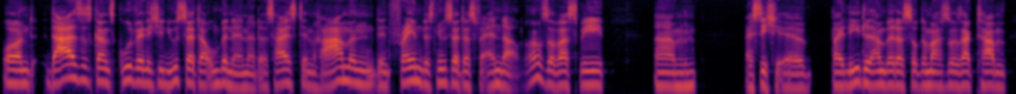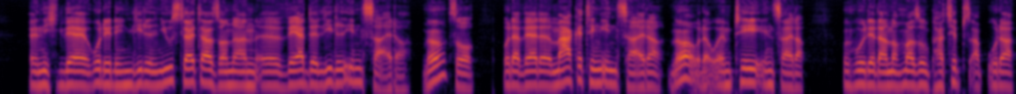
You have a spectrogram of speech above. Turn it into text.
Und da ist es ganz gut, wenn ich den Newsletter umbenenne. Das heißt, den Rahmen, den Frame des Newsletters verändern. Ne? Sowas wie, ähm, weiß ich, äh, bei Lidl haben wir das so gemacht, so gesagt haben, äh, nicht wer hol dir den Lidl Newsletter, sondern äh, werde Lidl Insider. Ne? So. Oder werde Marketing Insider ne? oder OMT Insider und hol dir dann nochmal so ein paar Tipps ab. Oder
